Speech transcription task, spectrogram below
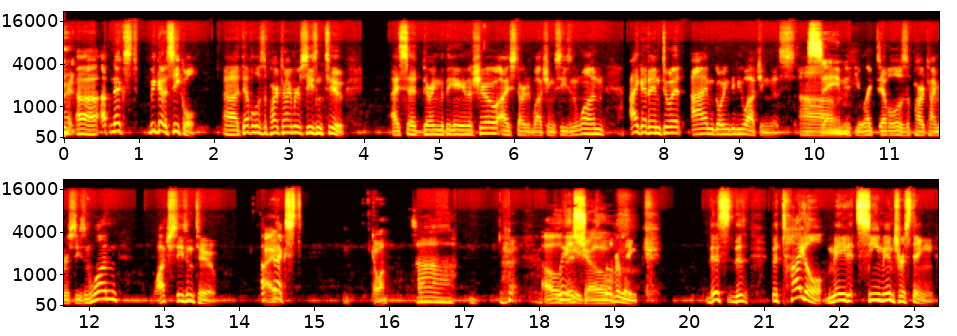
all right. Uh, up next, we got a sequel. Uh, Devil is a Part Timer Season 2. I said during the beginning of the show, I started watching Season 1. I got into it. I'm going to be watching this. Um, Same. If you like Devil is a Part Timer Season 1, watch Season 2. Up I, next. Go on. Uh, oh, Blade, this show. Silverlink. This, this, the title made it seem interesting.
